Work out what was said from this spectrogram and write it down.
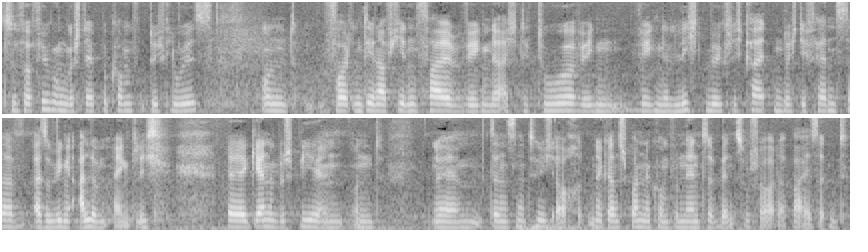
zur Verfügung gestellt bekommen durch Louis und wollten den auf jeden Fall wegen der Architektur, wegen, wegen den Lichtmöglichkeiten durch die Fenster, also wegen allem eigentlich, äh, gerne bespielen. Und ähm, dann ist natürlich auch eine ganz spannende Komponente, wenn Zuschauer dabei sind.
